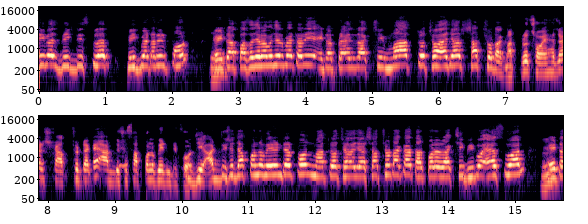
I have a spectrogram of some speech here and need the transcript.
ডিভাইস বিগ ডিসপ্লে বিগ ব্যাটারির ফোন। এটা পাঁচ হাজার এমএজের ব্যাটারি এটার প্রাইস রাখছি মাত্র ছয় হাজার সাতশো টাকা। মাত্র ছয় হাজার সাতশো টাকায় আট দুশো ছাপ্পান্ন ভেরিয়েন্টের ফোন জি আট দুইশো ছাপ্পান্ন ভেরিয়েন্টের ফোন মাত্র ছয় হাজার সাতশো টাকা। তারপরে রাখছি ভিভো এস ওয়ান এটা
